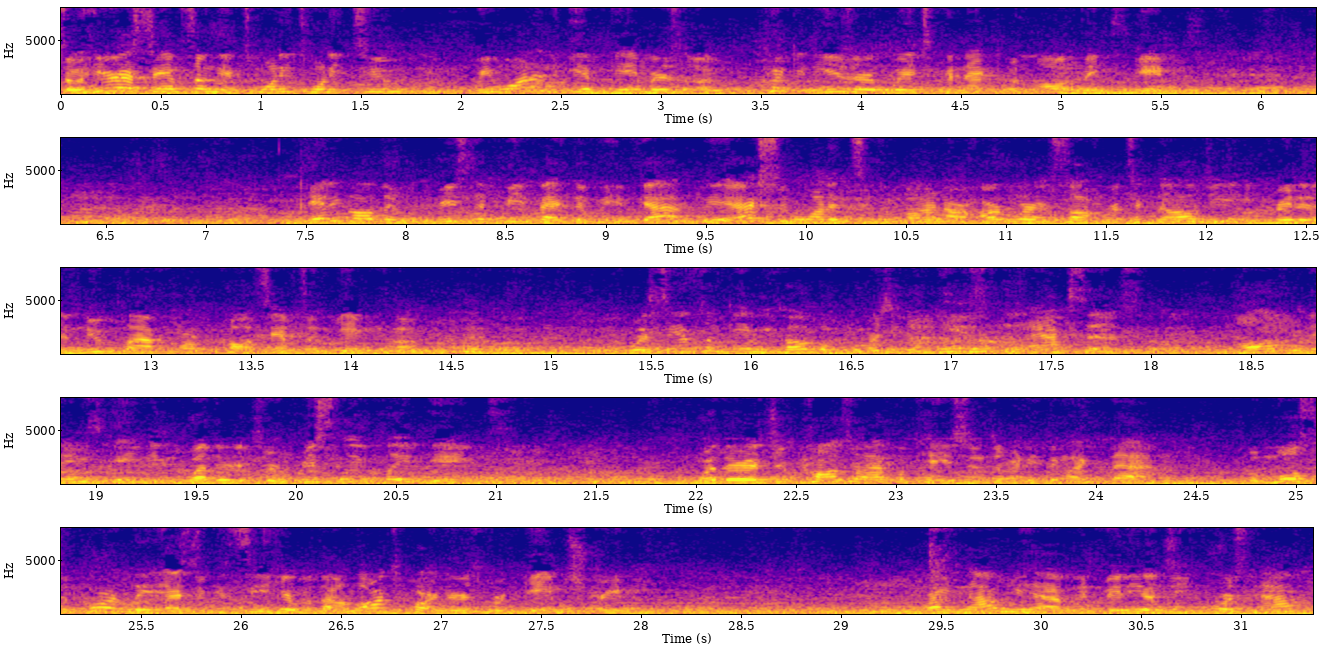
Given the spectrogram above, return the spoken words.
So here at Samsung in 2022, we wanted to give gamers a quick and easier way to connect with all things gaming. Getting all the recent feedback that we've got, we actually wanted to combine our hardware and software technology and created a new platform called Samsung Gaming Hub. With Samsung Gaming Hub, of course, you can easily access all things gaming, whether it's your recently played games, whether it's your console applications or anything like that. But most importantly, as you can see here with our launch partners for game streaming. Right now we have NVIDIA GeForce Now,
